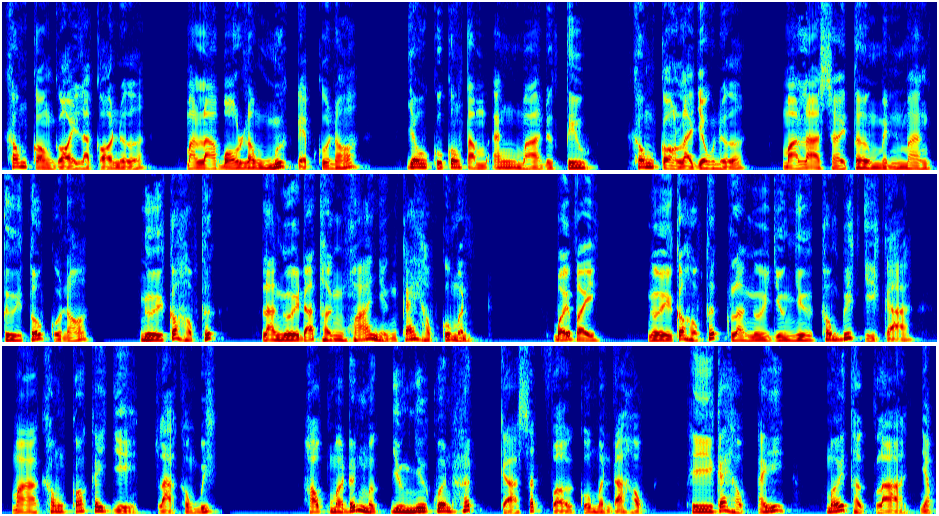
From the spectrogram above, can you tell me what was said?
không còn gọi là cỏ nữa, mà là bộ lông mướt đẹp của nó. Dâu của con tầm ăn mà được tiêu, không còn là dâu nữa, mà là sợi tơ mịn màng tươi tốt của nó người có học thức là người đã thần hóa những cái học của mình. Bởi vậy, người có học thức là người dường như không biết gì cả, mà không có cái gì là không biết. Học mà đến mực dường như quên hết cả sách vở của mình đã học, thì cái học ấy mới thật là nhập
